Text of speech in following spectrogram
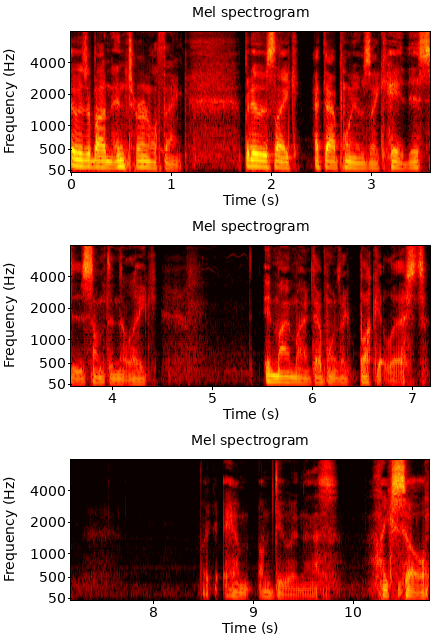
it was about an internal thing, but it was like at that point it was like, hey, this is something that like in my mind at that point was like bucket list. Like, hey, I'm I'm doing this. Like so,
